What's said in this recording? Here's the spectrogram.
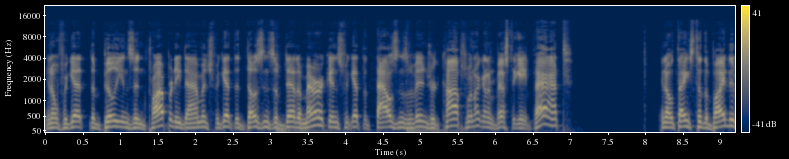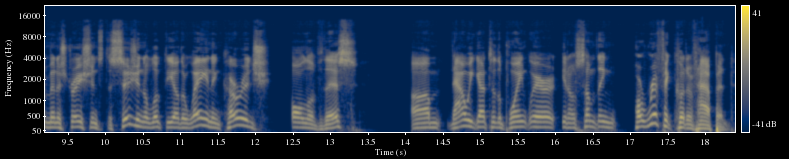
you know, forget the billions in property damage, forget the dozens of dead Americans, forget the thousands of injured cops. We're not going to investigate that. You know, thanks to the Biden administration's decision to look the other way and encourage all of this, um, now we got to the point where, you know, something horrific could have happened.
